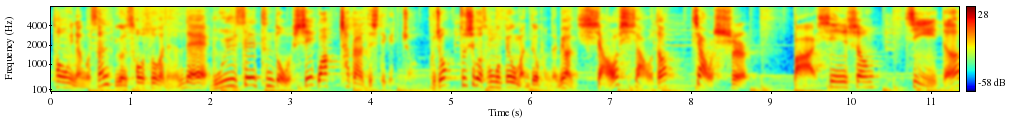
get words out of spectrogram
通이라는 것은 이건 서수가 되는데 물샐 틈도 없이 꽉 차다는 뜻이 되겠죠. 그죠? 수식어 성분 빼고 만들어 본다면 小小的教室把新生记得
